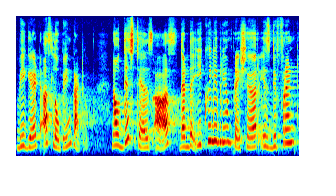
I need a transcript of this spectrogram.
we get a sloping plateau. Now this tells us that the equilibrium pressure is different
